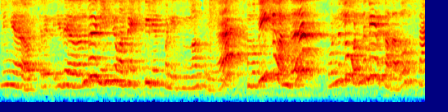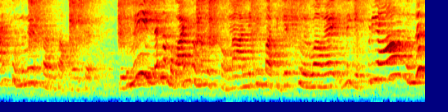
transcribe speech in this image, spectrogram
நீங்க இதை வந்து நீங்க வந்து எக்ஸ்பீரியன்ஸ் பண்ணிருக்கீங்களான்னு சொல்லுங்க. நம்ம வீட்ல வந்து இல்ல ஒண்ணுமே இருக்காது. அதாவது ஸ்நாக்ஸ் ஒண்ணுமே இருக்காது சாப்பிட்றதுக்கு. எதுவுமே இல்லை நம்ம வாங்கிட்டு வந்தோம்னு வச்சுக்கோங்களேன். அன்னைக்குன்னு பார்த்து கெஸ்ட் வருவாங்க. இல்ல எப்படியாவது வந்து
